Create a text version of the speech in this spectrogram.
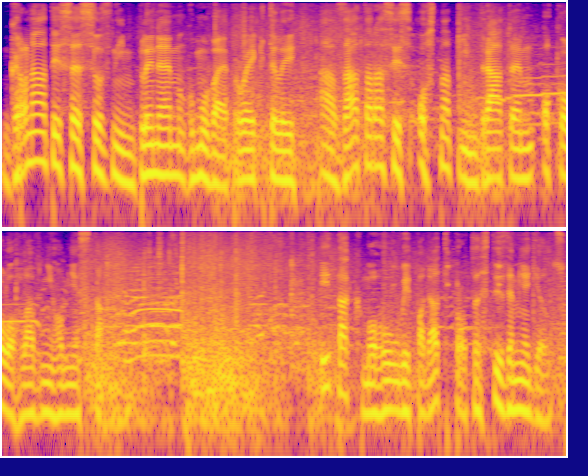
Granáty se slzným plynem, gumové projektily a zátarasy s ostnatým drátem okolo hlavního města. I tak mohou vypadat protesty zemědělců.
